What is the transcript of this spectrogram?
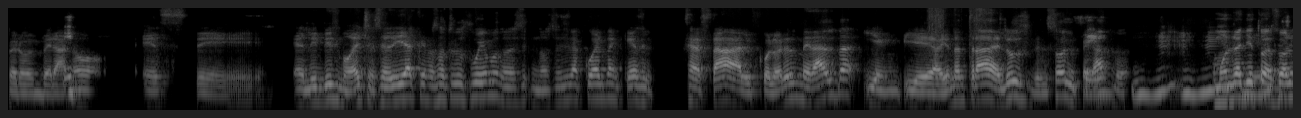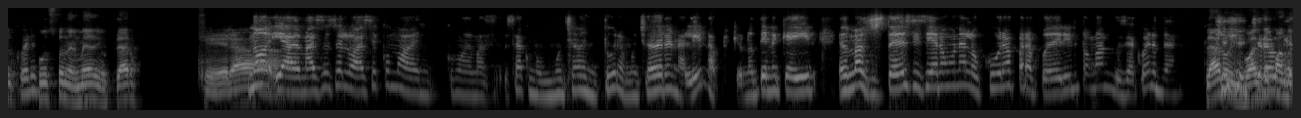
pero en verano este, es lindísimo. De hecho, ese día que nosotros fuimos, no sé, no sé si se acuerdan que es o sea, está el color esmeralda y, en, y hay una entrada de luz del sol pegando. Como un rayito de sol justo en el medio, claro que era... No, y además eso lo hace como, como demás, o sea, como mucha aventura, mucha adrenalina, porque uno tiene que ir, es más, ustedes hicieron una locura para poder ir tomando, ¿se acuerdan? Claro, igual que, cuando,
